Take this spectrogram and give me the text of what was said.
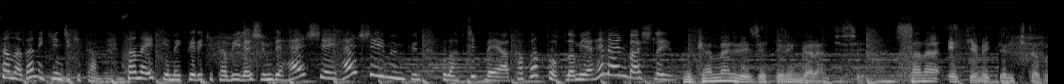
sanadan ikinci kitap. Sana et yemekleri kitabıyla şimdi her şey her şey mümkün. Kulakçık veya kapak toplamaya hemen başlayın. Mükemmel lezzetlerin garantisi. Sana et yemekleri kitabı.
